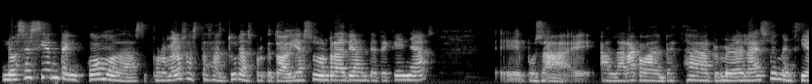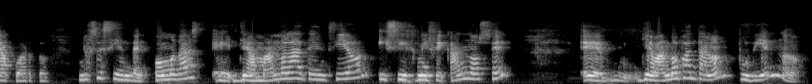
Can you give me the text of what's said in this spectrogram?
no se sienten cómodas, por lo menos a estas alturas, porque todavía son relativamente pequeñas, eh, pues a, eh, a Lara acaba de empezar primero de la ESO y me decía cuarto. No se sienten cómodas eh, llamando la atención y significándose eh, llevando pantalón, pudiendo.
